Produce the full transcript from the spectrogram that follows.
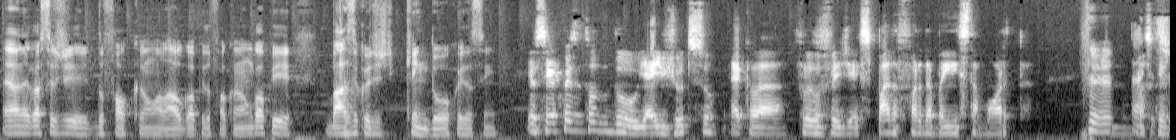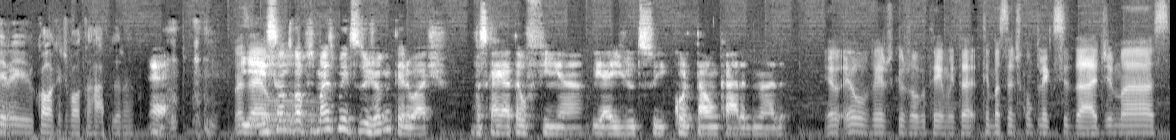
É o negócio de, do falcão lá, o golpe do falcão. É um golpe básico de kendo, coisa assim. Eu sei a coisa toda do Yaijutsu, é aquela filosofia de a espada fora da banha está morta. é, que tira e coloca de volta rápido, né? É. Mas e é esse o... é um dos golpes mais bonitos do jogo inteiro, eu acho. Você carregar até o fim a, o Yaijutsu e cortar um cara do nada. Eu, eu vejo que o jogo tem, muita, tem bastante complexidade, mas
